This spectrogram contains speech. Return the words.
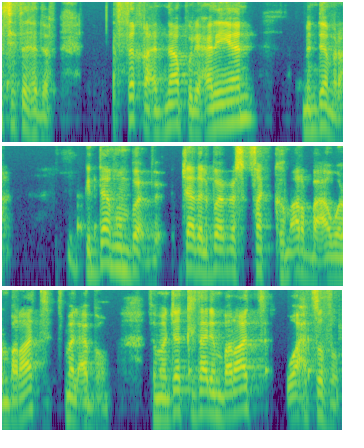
بس يحتاج هدف. الثقة عند نابولي حاليا من دمرة. قدامهم بعبع. جاء ذا البعبع صكهم أربعة أول مباراة في ملعبهم. ثم جت ثاني مباراة 1-0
